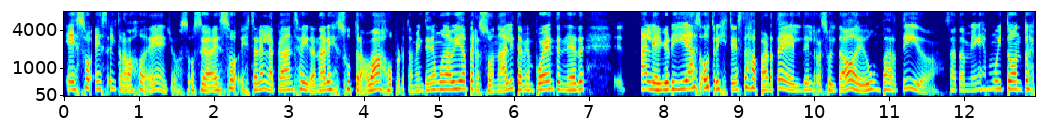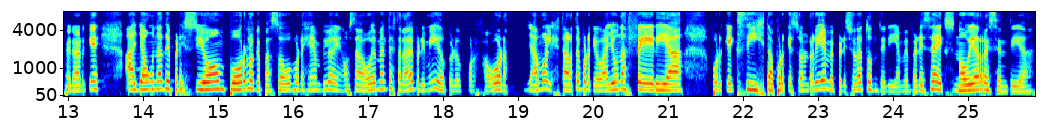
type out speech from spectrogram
eso es el trabajo de ellos. O sea, eso, estar en la cancha y ganar es su trabajo, pero también tienen una vida personal y también pueden tener eh, alegrías o tristezas aparte del, resultado de un partido. O sea, también es muy tonto esperar que haya una depresión por lo que pasó, por ejemplo, en, o sea, obviamente estará deprimido, pero por favor, ya molestarte porque vaya a una feria, porque exista, porque sonríe, me parece una tontería, me parece exnovia resentida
